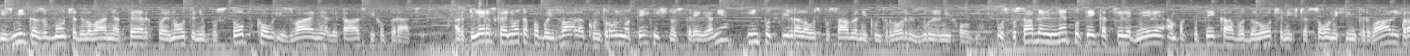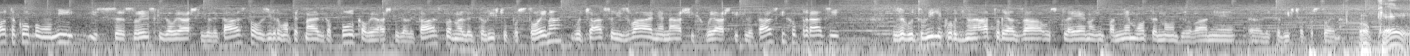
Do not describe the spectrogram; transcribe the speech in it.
izmika z območja delovanja ter poenotenju postopkov izvajanja letalskih operacij. Artilerijska enota pa bo izvajala kontrolno-tehnično streljanje in podpirala usposabljanje kontrolorjev združenih ognjev. Usposabljanje ne poteka cele dneve, ampak poteka v določenih časovnih intervalih. Prav tako bomo mi iz eh, slovenskega vojaškega letalstva oziroma 15. polka vojaškega letalstva na letališču Postojna v času izvajanja naših vojaških letalskih operacij zagotovili koordinatorja za usklajeno in pa nemoteno delovanje eh, letališča Postojna. Okay.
